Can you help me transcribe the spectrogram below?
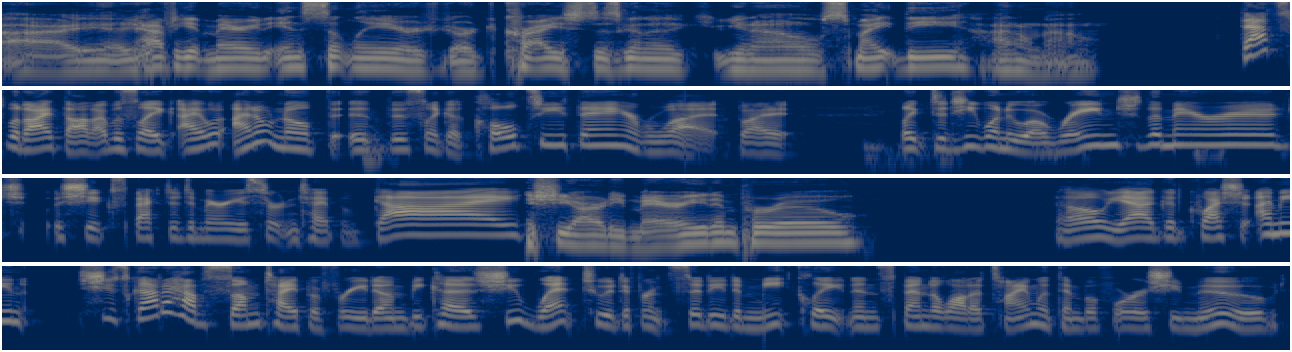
uh, you have to get married instantly or or Christ is going to, you know, smite thee? I don't know. That's what I thought. I was like, I I don't know if, th- if this like a culty thing or what, but like, did he want to arrange the marriage? Was she expected to marry a certain type of guy? Is she already married in Peru? Oh, yeah, good question. I mean, she's got to have some type of freedom because she went to a different city to meet Clayton and spend a lot of time with him before she moved.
